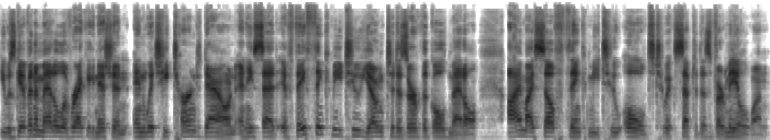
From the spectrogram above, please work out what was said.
He was given a medal of recognition in which he turned down, and he said, "If they think me too young to deserve the gold medal, I myself think me too old to accept this vermeil one."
